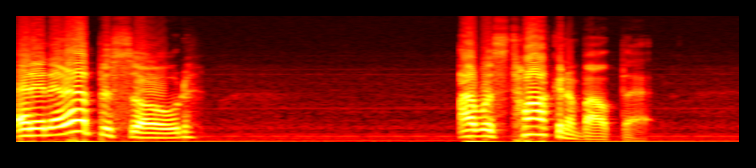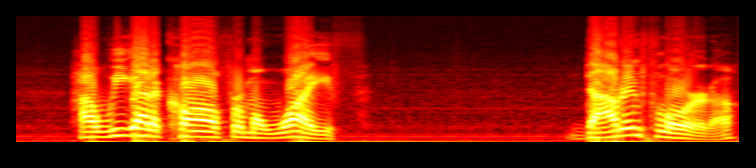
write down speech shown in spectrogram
And in an episode, I was talking about that. How we got a call from a wife down in Florida.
